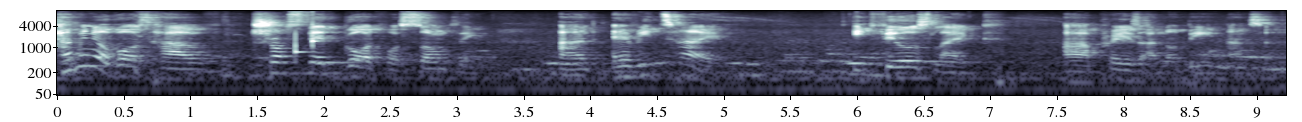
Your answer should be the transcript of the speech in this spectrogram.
How many of us have trusted God for something and every time it feels like our prayers are not being answered?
